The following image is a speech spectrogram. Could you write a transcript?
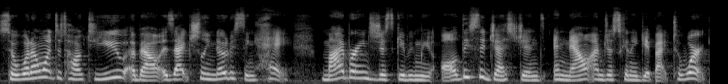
So, what I want to talk to you about is actually noticing hey, my brain's just giving me all these suggestions, and now I'm just going to get back to work.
